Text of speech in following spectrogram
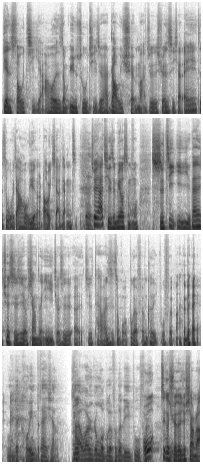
电收机啊，或者是这种运输机，就来绕一圈嘛，就是宣示一下，哎，这是我家后院，绕一下这样子。对所以它其实没有什么实际意义，但是确实是有象征意义，就是呃，就是台湾是中国不可分割的一部分嘛，对 不对？你的口音不太像。台湾中国不可分割的一部分。哦，这个学的就像了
